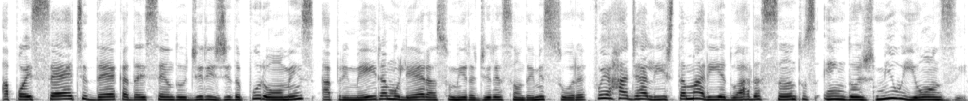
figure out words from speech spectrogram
Após sete décadas sendo dirigida por homens, a primeira mulher a assumir a direção da emissora foi a radialista Maria Eduarda Santos em 2011.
